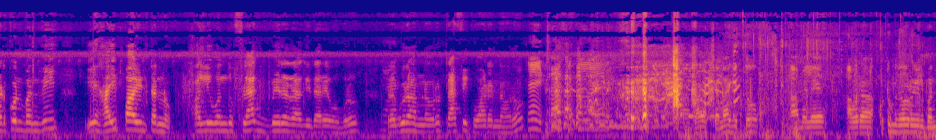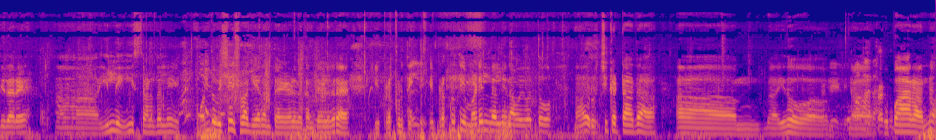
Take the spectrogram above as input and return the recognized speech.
ನಡ್ಕೊಂಡು ಬಂದ್ವಿ. ಈ ಹೈ ಪಾಯಿಂಟ್ ಅನ್ನು ಅಲ್ಲಿ ಒಂದು ಫ್ಲಾಗ್ ಬೇರರ್ ಆಗಿದ್ದಾರೆ ಒಬ್ರು ರಘುರಾಮ್ನವರು ಟ್ರಾಫಿಕ್ ವಾರ್ಡನ್ ಅವರು ಬಹಳ ಚೆನ್ನಾಗಿತ್ತು. ಆಮೇಲೆ ಅವರ ಕುಟುಂಬದವರು ಇಲ್ಲಿ ಬಂದಿದ್ದಾರೆ. ಇಲ್ಲಿ ಈ ಸ್ಥಳದಲ್ಲಿ ಒಂದು ವಿಶೇಷವಾಗಿ ಏನಂತ ಹೇಳ್ಬೇಕಂತ ಹೇಳಿದ್ರೆ ಈ ಪ್ರಕೃತಿ. ಈ ಪ್ರಕೃತಿ ಮಡಿಲಿನಲ್ಲಿ ನಾವು ಇವತ್ತು ರುಚಿಕಟ್ಟಾದ ಇದು ಉಪಹಾರವನ್ನು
